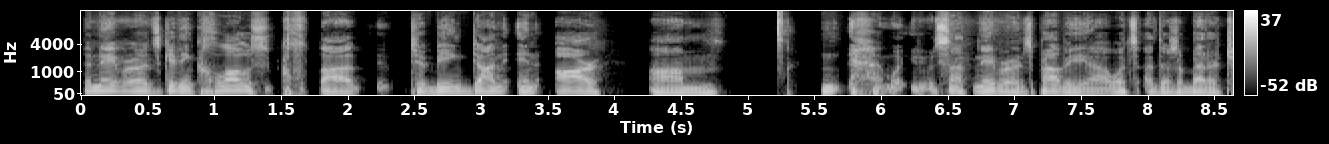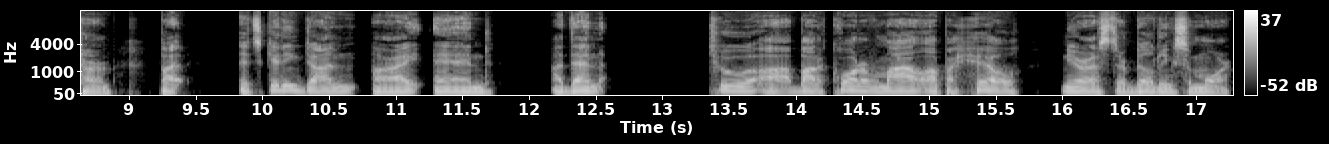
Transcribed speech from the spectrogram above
The neighborhood's getting close uh, to being done in our um, it's not neighborhood. It's probably uh, what's uh, there's a better term, but it's getting done. All right, and uh, then to uh, about a quarter of a mile up a hill near us, they're building some more.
